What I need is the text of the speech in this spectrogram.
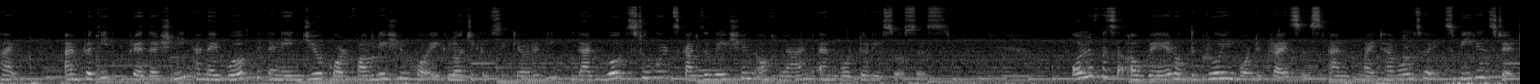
Hi, I'm Pratiti Priyadarshini and I work with an NGO called Foundation for Ecological Security that works towards conservation of land and water resources. All of us are aware of the growing water crisis and might have also experienced it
